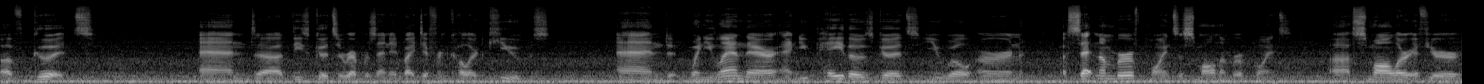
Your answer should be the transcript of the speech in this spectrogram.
of goods. And uh, these goods are represented by different colored cubes. And when you land there and you pay those goods, you will earn a set number of points, a small number of points. Uh, smaller if you're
